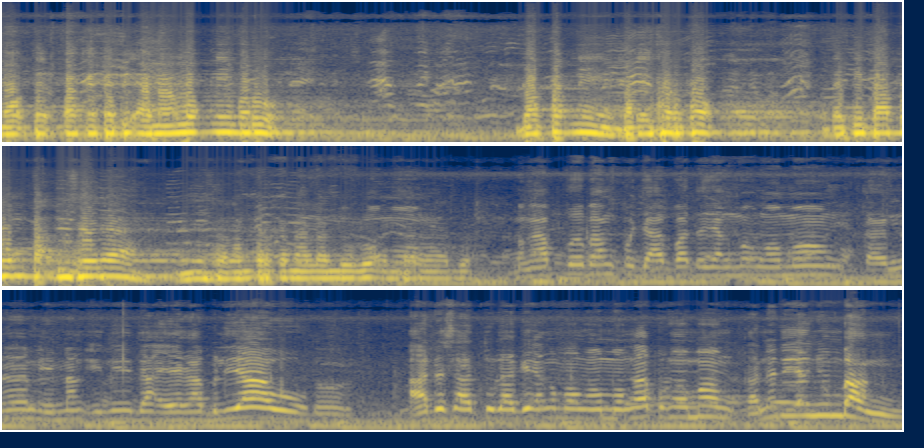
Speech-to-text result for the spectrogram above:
mau pakai tapi analog nih baru. Dapat nih pakai serpok. Tapi tabung tak bisa ya. Ini salam perkenalan dulu antara. Mengapa bang pejabat yang mau ngomong? Karena memang ini daerah beliau. Ada satu lagi yang mau ngomong apa ngomong? Karena dia yang nyumbang.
